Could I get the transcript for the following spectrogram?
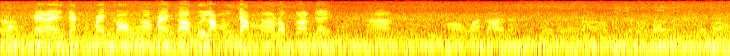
sao? Cái này chắc khoảng còn ờ, khoảng cỡ 15 phần trăm nút đó anh chị. À, quá trời nè, đó, mấy cái đó lớn này, được không?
